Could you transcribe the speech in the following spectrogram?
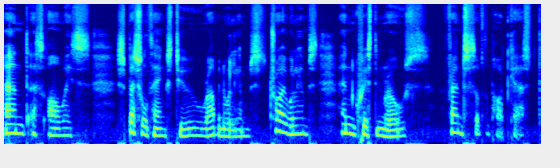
And as always, special thanks to Robin Williams, Troy Williams, and Kristen Rose, friends of the podcast.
